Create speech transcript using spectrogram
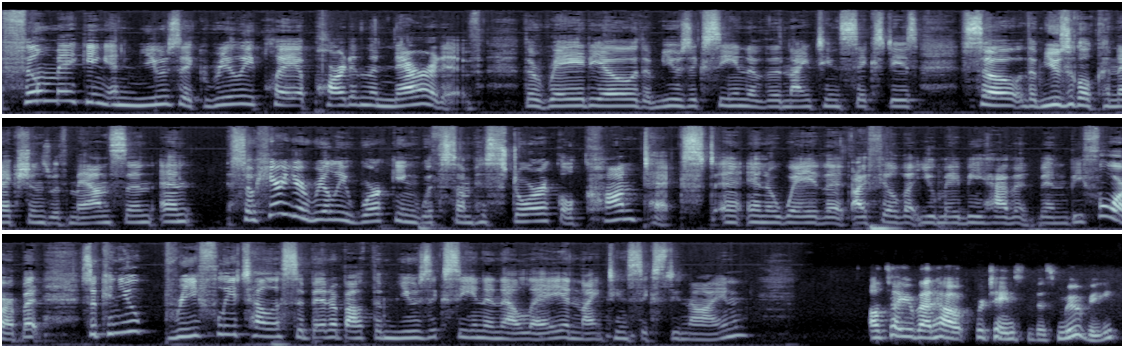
filmmaking and music really play a part in the narrative the radio the music scene of the 1960s so the musical connections with manson and so here you're really working with some historical context in a way that I feel that you maybe haven't been before. But so can you briefly tell us a bit about the music scene in LA in 1969? I'll tell you about how it pertains to this movie.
